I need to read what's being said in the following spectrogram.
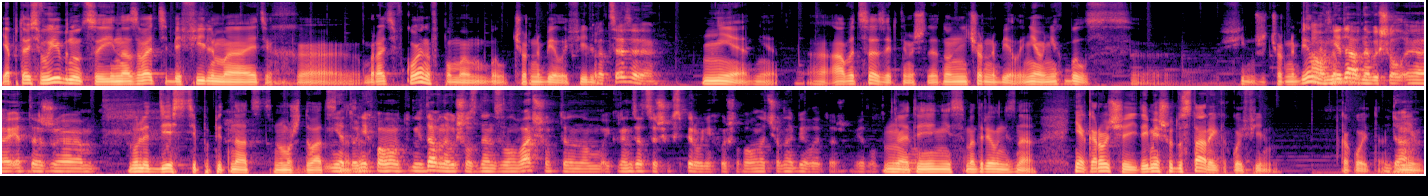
Я пытаюсь выебнуться и назвать тебе фильм э, этих э, братьев Коинов, по-моему, был черно-белый фильм. Про Цезаря? Нет, нет. А, а вы Цезарь, ты имеешь в виду? Он не черно-белый. Не, у них был с, э, фильм же черно-белый. А, он недавно вышел. Это же... Ну, лет 10, типа 15, ну, может, 20 Нет, назад. у них, по-моему, недавно вышел с Дензелом Вашингтоном. Экранизация Шекспира у них вышла. По-моему, черно-белый тоже. Видел, ну, это я не смотрел, не знаю. Не, короче, ты имеешь в виду старый какой фильм? Какой-то. Да. Не,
